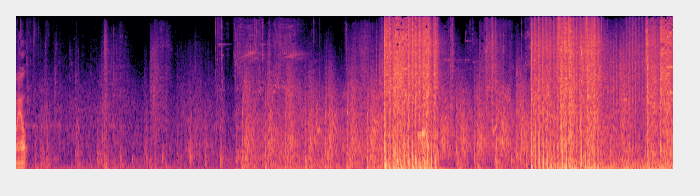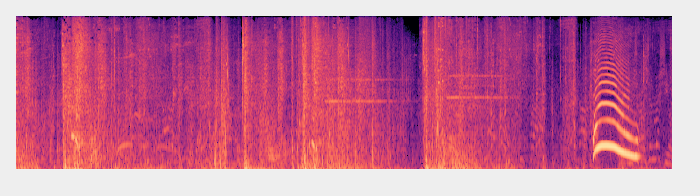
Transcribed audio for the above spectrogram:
My ult. Woo! Charging my shield.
